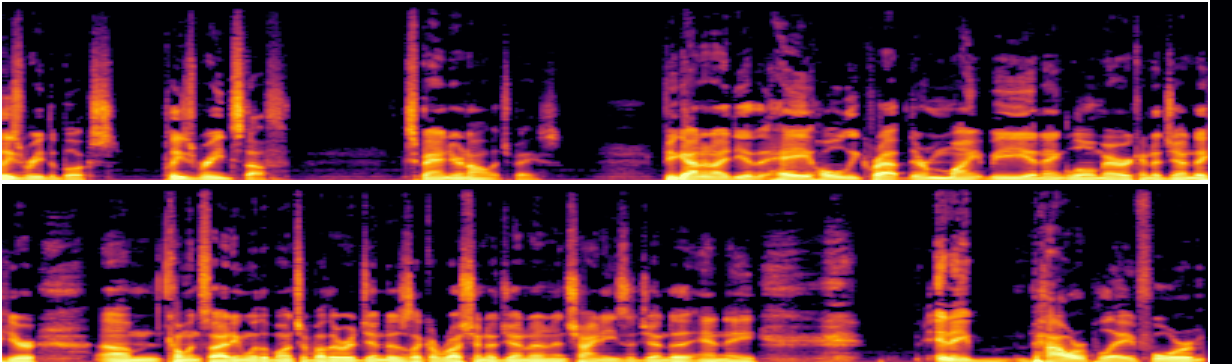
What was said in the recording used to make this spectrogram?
Please read the books. Please read stuff. Expand your knowledge base. If you got an idea that, hey, holy crap, there might be an Anglo American agenda here, um, coinciding with a bunch of other agendas, like a Russian agenda and a Chinese agenda, and a in a power play for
